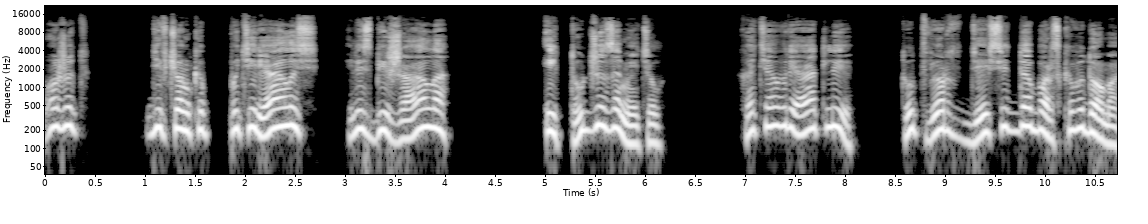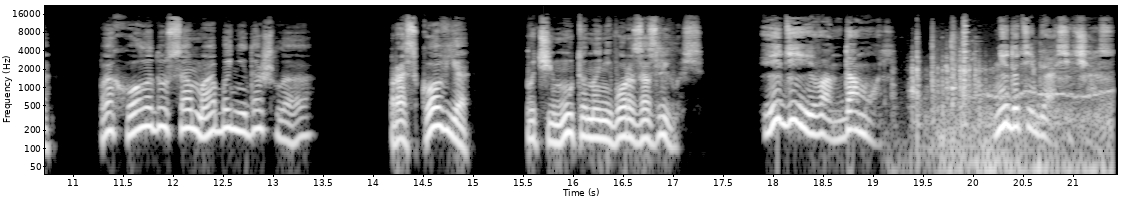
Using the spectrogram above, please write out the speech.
«Может, девчонка потерялась или сбежала. И тут же заметил. Хотя вряд ли. Тут верст десять до барского дома. По холоду сама бы не дошла. Просковья почему-то на него разозлилась. Иди, Иван, домой. Не до тебя сейчас.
